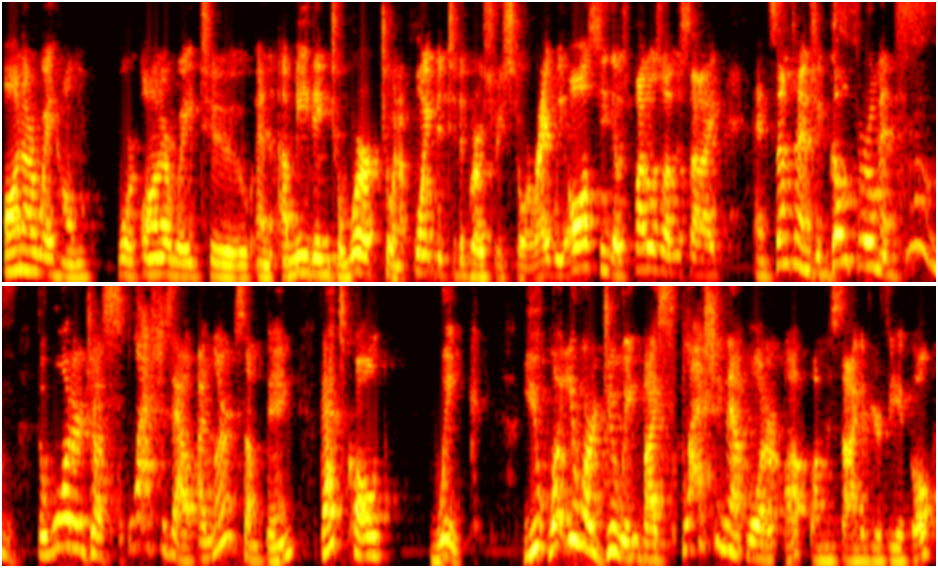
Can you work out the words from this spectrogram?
on our way home or on our way to an, a meeting to work to an appointment to the grocery store right? We all see those puddles on the side and sometimes you go through them and phew, the water just splashes out. I learned something that's called wake. You what you are doing by splashing that water up on the side of your vehicle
